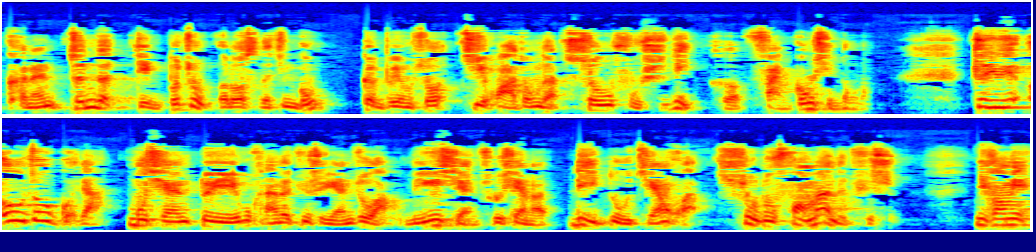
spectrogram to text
可能真的顶不住俄罗斯的进攻，更不用说计划中的收复失地和反攻行动了。至于欧洲国家，目前对乌克兰的军事援助啊，明显出现了力度减缓、速度放慢的趋势。一方面，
